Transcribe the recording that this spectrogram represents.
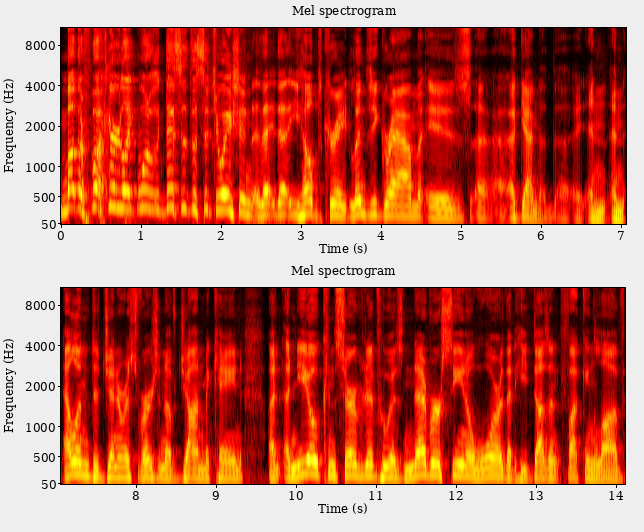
motherfucker. Like well, this is the situation that, that he helped create. Lindsey Graham is uh, again uh, an, an Ellen DeGeneres version of John McCain, a, a neoconservative who has never seen a war that he doesn't fucking love,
